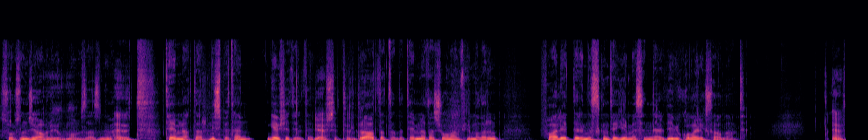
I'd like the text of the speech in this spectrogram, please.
sorusunun cevabını bir bulmamız lazım değil mi? Evet. Teminatlar nispeten gevşetildi. Gevşetildi. Rahatlatıldı. Teminat açığı olan firmaların faaliyetlerinde sıkıntıya girmesinler diye bir kolaylık sağlandı. Evet.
